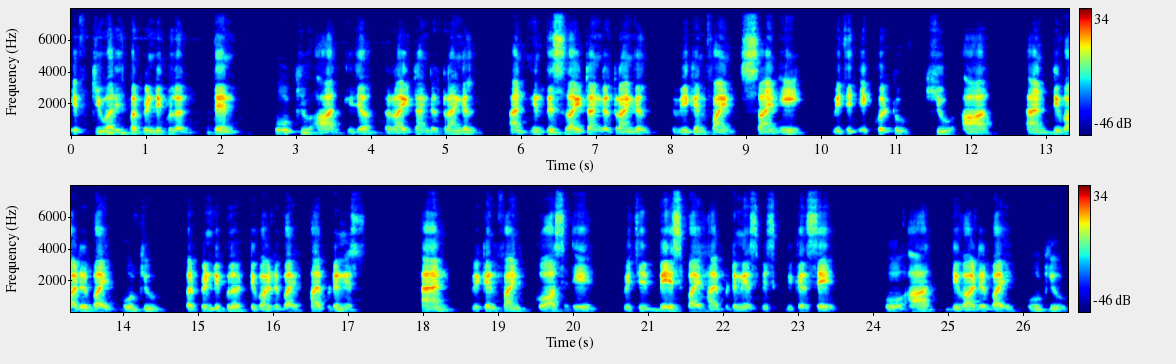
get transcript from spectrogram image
If QR is perpendicular, then OQR is a right angle triangle. And in this right angle triangle, we can find sine A, which is equal to QR and divided by OQ, perpendicular divided by hypotenuse. And we can find cos A, which is base by hypotenuse, which we can say OR divided by OQ.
